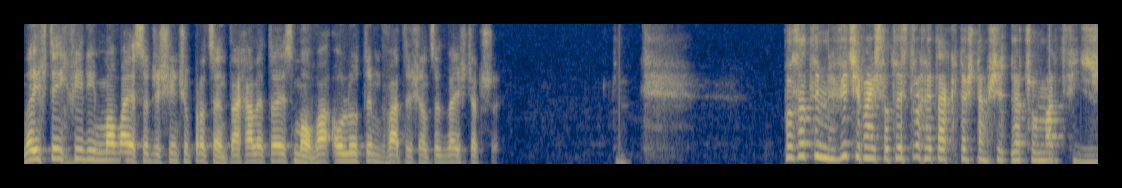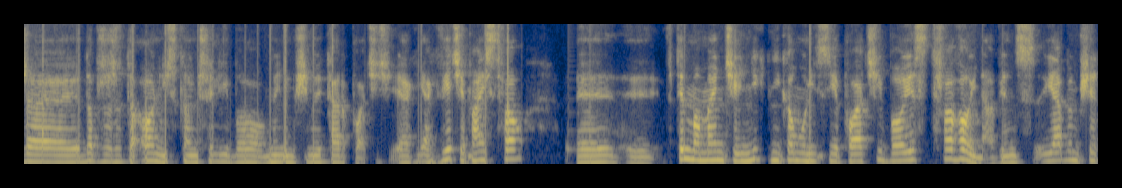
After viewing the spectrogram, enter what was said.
No i w tej chwili mowa jest o 10%, ale to jest mowa o lutym 2023. Poza tym, wiecie Państwo, to jest trochę tak, ktoś tam się zaczął martwić, że dobrze, że to oni skończyli, bo my nie musimy kar płacić. Jak, jak wiecie Państwo, y, y, w tym momencie nikt nikomu nic nie płaci, bo jest trwa wojna, więc ja bym się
